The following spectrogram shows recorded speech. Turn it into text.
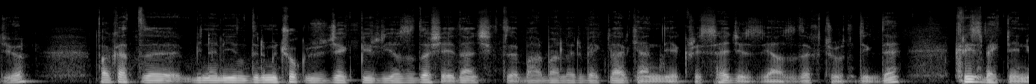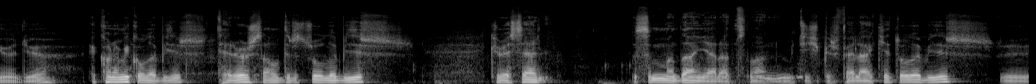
diyor. Fakat e, Binali Yıldırım'ı çok üzecek bir yazıda şeyden çıktı. Barbarları beklerken diye Chris Hedges yazdı Truth Dig'de. Kriz bekleniyor diyor. Ekonomik olabilir, terör saldırısı olabilir, küresel ısınmadan yaratılan müthiş bir felaket olabilir. Ee,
